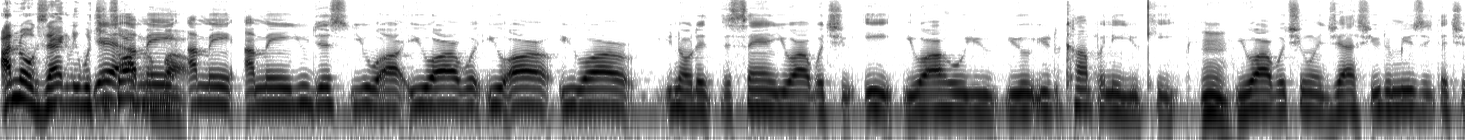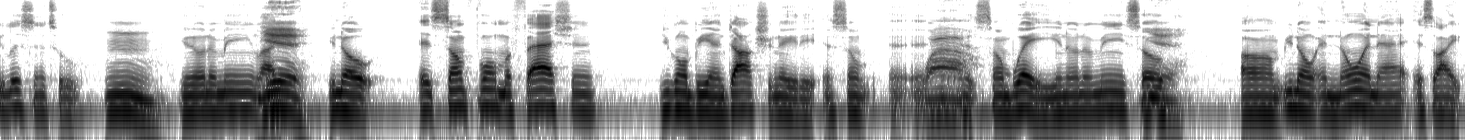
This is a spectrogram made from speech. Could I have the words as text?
I know exactly what you're yeah, I mean, about. I mean, I mean, you just you are you are what you are you are. You know, the, the saying you are what you eat. You are who you you you the company you keep. Mm. You are what you ingest. You the music that you listen to. Mm. You know what I mean? Like, Yeah. You know, in some form of fashion, you're gonna be indoctrinated in some in, in some way. You know what I mean? So, Yeah. Um, you know, and knowing that, it's like,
